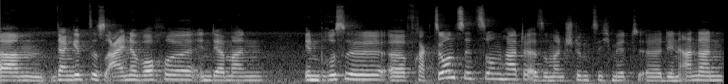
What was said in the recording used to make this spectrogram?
Ähm, dann gibt es eine Woche, in der man in Brüssel äh, Fraktionssitzungen hatte. Also man stimmt sich mit äh, den anderen.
